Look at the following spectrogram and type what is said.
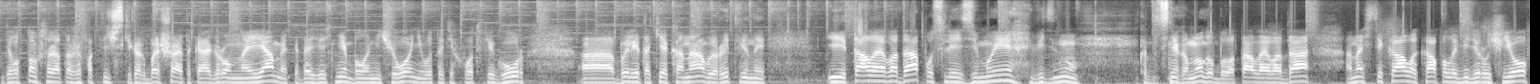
Дело в том, что это же фактически как большая такая огромная яма, когда здесь не было ничего, ни вот этих вот фигур. А, были такие канавы, рытвины. И талая вода после зимы, ну, когда снега много было, талая вода, она стекала, капала в виде ручьев.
